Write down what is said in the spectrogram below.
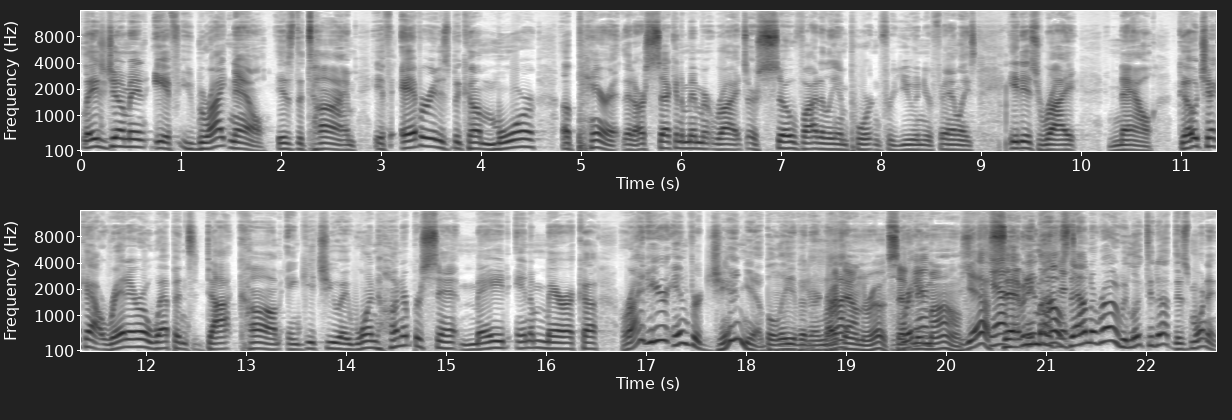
ladies and gentlemen. If you right now is the time, if ever it has become more apparent that our Second Amendment rights are so vitally important for you and your families, it is right now. Go check out redarrowweapons.com and get you a 100% made in America right here in Virginia, believe it or not. Right down the road, 70 miles. Yeah, Yeah, 70 miles it. down the road. We looked it up this morning.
